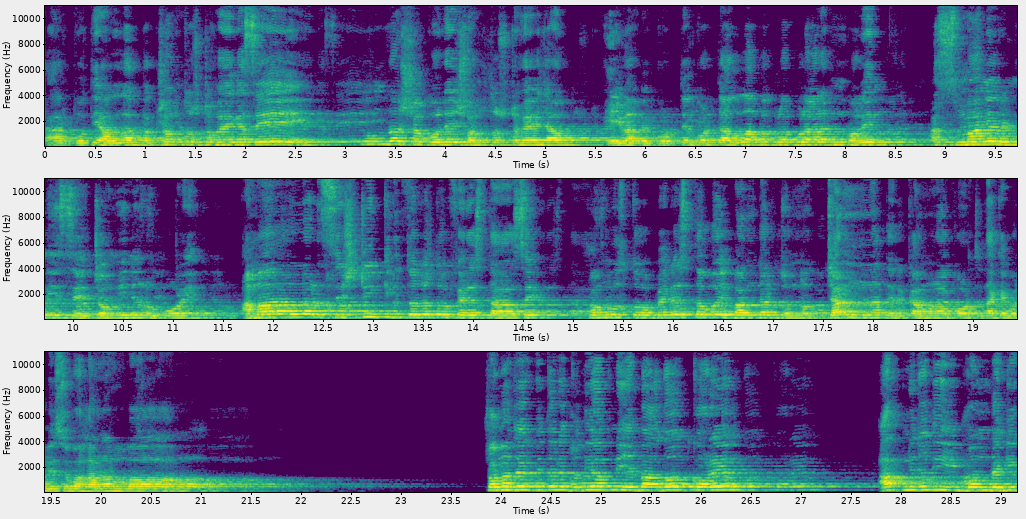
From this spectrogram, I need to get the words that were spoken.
তার প্রতি আল্লাহ পাক সন্তুষ্ট হয়ে গেছে। তোমরা সকলে সন্তুষ্ট হয়ে যাও। এইভাবে করতে করতে আল্লাহ পাক রব্বুল আলামিন বলেন, আসমানের নিচে, জমিনের উপরে আমার আল্লাহর সৃষ্টিকৃত যত ফেরেশতা আছে, সমস্ত ফেরেশতা ওই বান্দার জন্য জান্নাতের কামনা করতে থাকে বলি সুবহানাল্লাহ। সমাজের ভিতরে যদি আপনি ইবাদত করেন আপনি যদি বন্দেগি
